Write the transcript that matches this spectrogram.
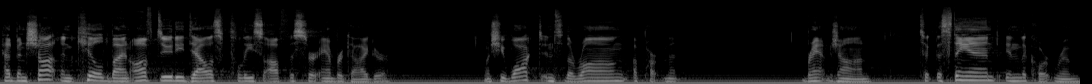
had been shot and killed by an off duty Dallas police officer, Amber Guyger, when she walked into the wrong apartment, Brandt Jean took the stand in the courtroom.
